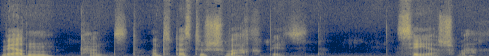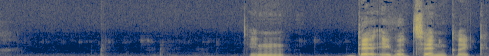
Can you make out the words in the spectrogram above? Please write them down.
werden kannst und dass du schwach bist. Sehr schwach. In der Egozentrik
